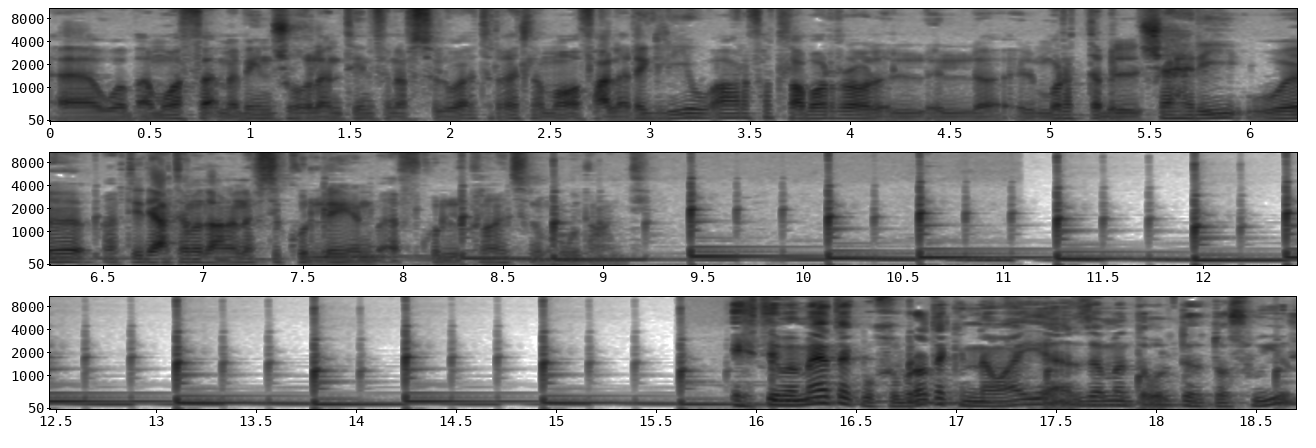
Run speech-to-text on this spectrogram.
آه، وأبقى موفق ما بين شغلانتين في نفس الوقت لغاية لما أقف على رجلي وأعرف أطلع بره ال- ال- المرتب الشهري وأبتدي أعتمد على نفسي كليا بقى في كل ال clients اللي موجودة عندي. اهتماماتك وخبراتك النوعية زي ما أنت قلت تصوير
